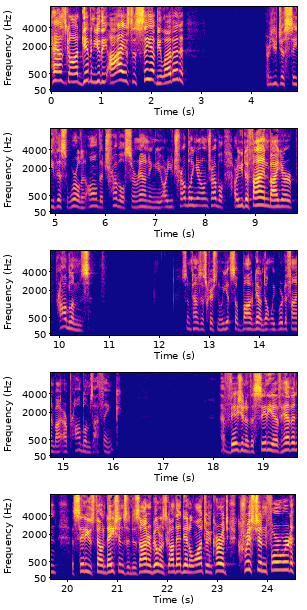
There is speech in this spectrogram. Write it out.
Has God given you the eyes to see it, beloved? Or you just see this world and all the trouble surrounding you? Are you troubling your own trouble? Are you defined by your problems? Sometimes as Christians, we get so bogged down, don't we? We're defined by our problems, I think a vision of the city of heaven, a city whose foundations and designer builders, God, that did a lot to encourage Christian forward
